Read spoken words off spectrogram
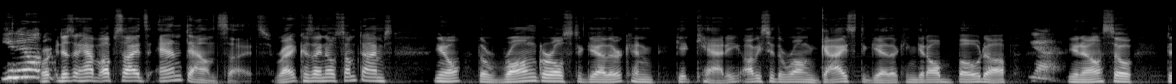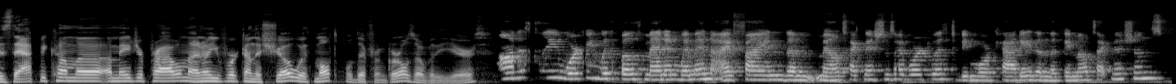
You know, Or does it have upsides and downsides, right? Because I know sometimes, you know, the wrong girls together can get catty. Obviously, the wrong guys together can get all bowed up, yeah. you know? So does that become a, a major problem? I know you've worked on the show with multiple different girls over the years. Honestly, working with both men and women, I find the male technicians I've worked with to be more catty than the female technicians.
